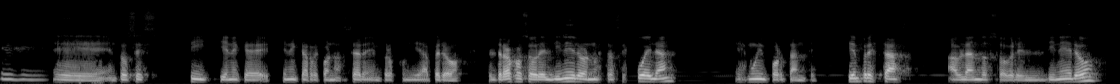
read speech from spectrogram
Eh, entonces, sí, tiene que, tiene que reconocer en profundidad, pero el trabajo sobre el dinero en nuestras escuelas es muy importante. Siempre estás hablando sobre el dinero,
